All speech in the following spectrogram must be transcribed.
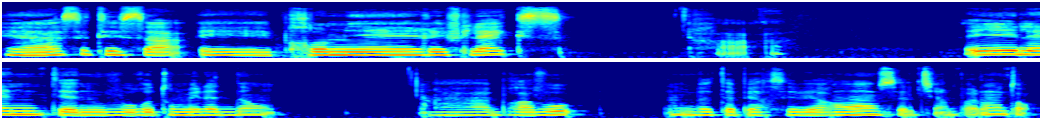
Et là, c'était ça. Et premier réflexe. Ah. Et Hélène, t'es à nouveau retombée là-dedans. Ah, bravo. Bah, ta persévérance, elle tient pas longtemps.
